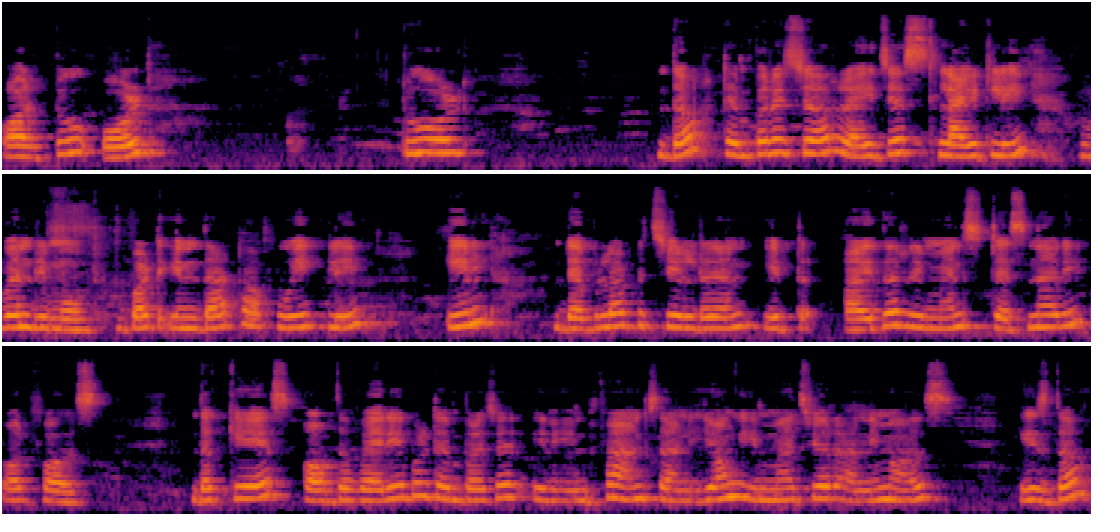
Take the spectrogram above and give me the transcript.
or two old. Too old. The temperature rises slightly when removed, but in that of weakly ill developed children, it either remains stationary or falls. The case of the variable temperature in infants and young immature animals is the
